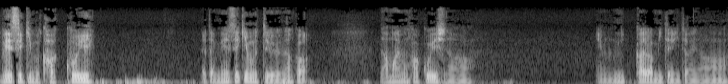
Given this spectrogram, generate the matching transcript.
明晰夢かっこいい。だったら明晰夢っていうなんか、名前もかっこいいしな。一回は見てみたいな。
